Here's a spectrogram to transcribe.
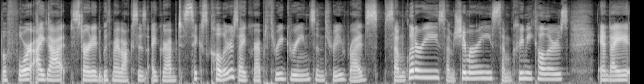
Before I got started with my boxes, I grabbed six colors. I grabbed three greens and three reds, some glittery, some shimmery, some creamy colors, and I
